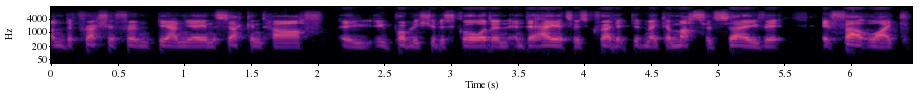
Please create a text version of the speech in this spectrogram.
under pressure from Diagne in the second half, He probably should have scored. And, and De Gea, to his credit, did make a massive save. It it felt like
